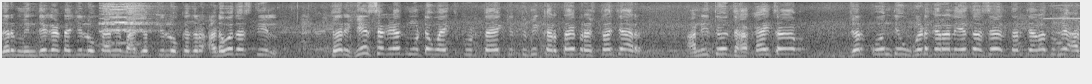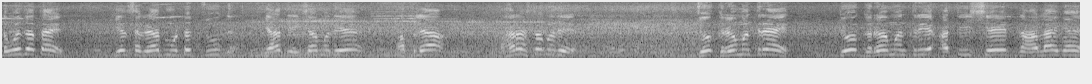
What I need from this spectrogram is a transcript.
जर मिंदे गटाची लोक आणि भाजपची लोक जर अडवत असतील तर हे सगळ्यात मोठं वाईट कुठतं आहे की तुम्ही करताय भ्रष्टाचार आणि तो झाकायचा जर कोण ते उघड करायला येत असेल तर त्याला तुम्ही अडवत जाताय. हे सगळ्यात मोठं चूक या देशामध्ये आपल्या महाराष्ट्रामध्ये जो गृहमंत्री आहे तो गृहमंत्री अतिशय नालायक आहे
